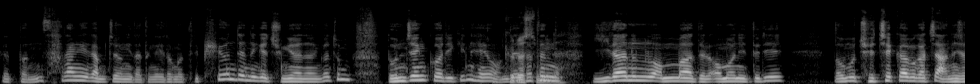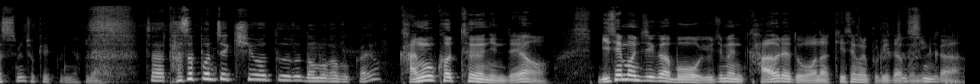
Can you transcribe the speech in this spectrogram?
그 어떤 사랑의 감정이라든가 이런 것들이 표현되는 게 중요하다는 건 좀 논쟁거리긴 해요. 근데 하여튼 일하는 엄마들, 어머니들이 너무 죄책감을 갖지 않으셨으면 좋겠군요. 네. 자, 다섯 번째 키워드로 넘어가 볼까요? 강우 커튼인데요. 미세먼지가 뭐 요즘엔 가을에도 워낙 기생을 부리다 좋습니다. 보니까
